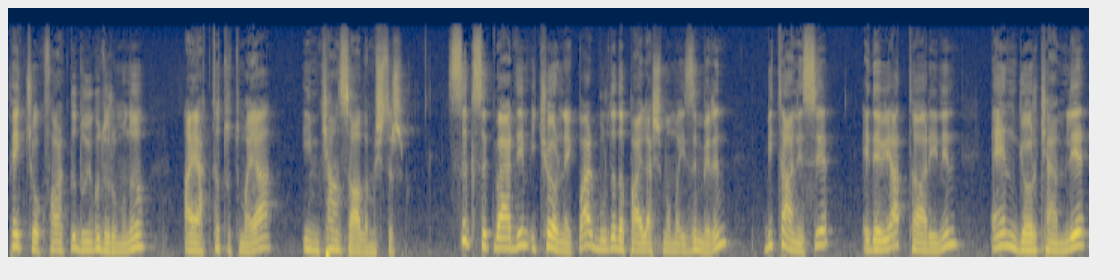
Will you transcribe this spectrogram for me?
pek çok farklı duygu durumunu ayakta tutmaya imkan sağlamıştır. Sık sık verdiğim iki örnek var. Burada da paylaşmama izin verin. Bir tanesi edebiyat tarihinin en görkemli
